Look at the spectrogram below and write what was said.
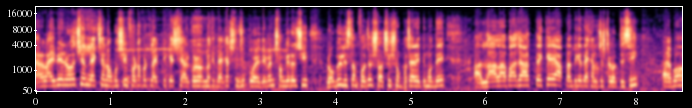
যারা লাইভে রয়েছেন, দেখছেন, অবশ্যই ফটাফট লাইভটিকে শেয়ার করে অন্যকে দেখার সুযোগ করে দেবেন। সঙ্গে রয়েছি রবিউল ইসলাম ফজর সরাসরি সম্প্রচার ইতিমধ্যে লালা বাজার থেকে আপনাদেরকে দেখানোর চেষ্টা করতেছি। এবং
